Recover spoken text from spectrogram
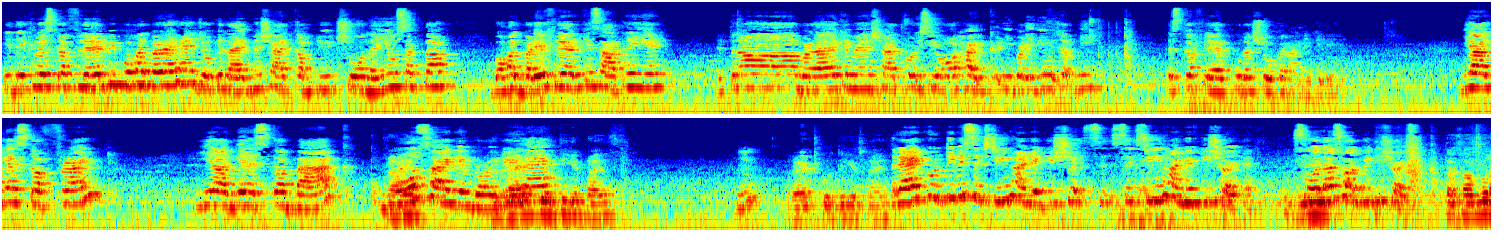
ये देख लो इसका फ्लेयर भी बहुत बड़ा है जो कि लाइव में शायद कंप्लीट शो नहीं हो सकता। बहुत बड़े फ्लेयर के साथ है ये। इतना बड़ा है कि मैं शायद थोड़ी सी और हाइट करनी पड़ेगी मुझे अपनी इसका फ्लेयर पूरा शो कराने के लिए। ये आ गया इसका फ्रंट ये आ गया इसका बैक बोथ साइड एम्ब्रॉयडेड है। कुर्ती के प्राइस हम्म? रेड कुर्ती के प्राइस रेड कुर्ती भी सिक्सटीन हंड्रेड की सिक्सटीन हंड्रेड की शर्ट है। सोलह सौ रुपए की शर्ट तस्वुर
